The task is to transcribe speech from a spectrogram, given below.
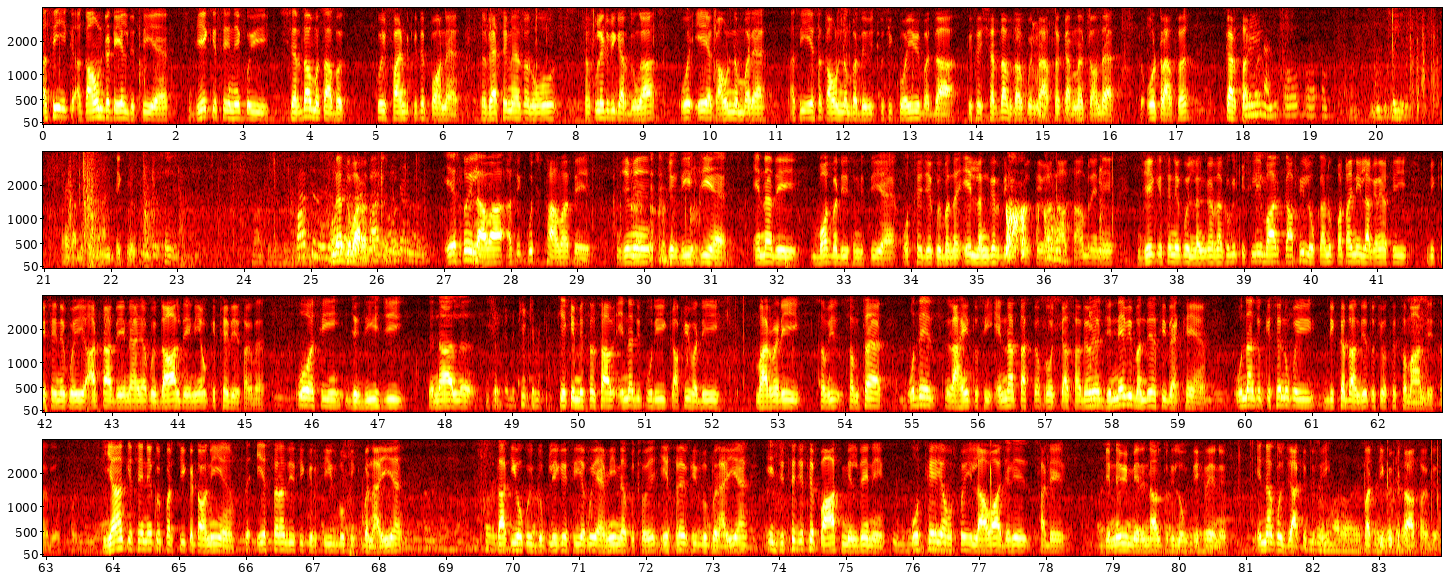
ਅਸੀਂ ਇੱਕ ਅਕਾਊਂਟ ਡਿਟੇਲ ਦਿੱਤੀ ਹੈ, ਜੇ ਕਿਸੇ ਨੇ ਕੋਈ ਸ਼ਰਧਾ ਮੁਤਾਬਕ ਕੋਈ ਫੰਡ ਕਿਤੇ ਪਾਉਣਾ ਹੈ, ਤਾਂ ਵੈਸੇ ਮੈਂ ਤੁਹਾਨੂੰ ਉਹ ਸਰਕੂਲੇਟ ਵੀ ਕਰ ਦੂੰਗਾ। ਉਹ ਇਹ ਅਕਾਊਂਟ ਨੰਬਰ ਹੈ। ਅਸੀਂ ਇਸ ਅਕਾਊਂਟ ਨੰਬਰ ਦੇ ਵਿੱਚ ਤੁਸੀਂ ਕੋਈ ਵੀ ਬੰਦਾ ਕਿਸੇ ਸ਼ਰਧਾ ਮੁਤਾਬਕ ਕੋਈ ਟ੍ਰਾਂਸਫਰ ਕਰਨਾ ਚਾਹੁੰਦਾ ਹੈ, ਤਾਂ ਉਹ ਟ੍ਰਾਂਸਫਰ ਕਰ ਸਕਦਾ। ਹੈ ਜੀ ਉਹ ਉਹ- ਉਹ। ਇੱਕ ਮਿੰਟ। ਸਹੀ ਬਾਅਦ ਚ ਲਓ। ਮੈਂ ਦੁਬਾਰਾ ਬਾਅਦ ਚ ਲਓ। ਇਸ ਤੋਂ ਇਲਾਵਾ ਅਸੀਂ ਕੁਝ ਥਾਵਾਂ ਤੇ ਜਿਵੇਂ ਜਗਦੀਸ਼ ਜੀ ਹੈ ਇਹਨਾਂ ਦੀ ਬਹੁਤ ਵੱਡੀ ਸਮਿਤੀ ਹੈ। ਉੱਥੇ ਜੇ ਕੋਈ ਬੰਦਾ ਇਹ ਲੰਗਰ ਦੀ ਸੇਵਾ ਨਾਲ ਸਾਂਭ ਰਹੇ ਨੇ ਜੇ ਕਿਸੇ ਨੇ ਕੋਈ ਲੰਗਰ ਦਾ ਕਿਉਂਕਿ ਪਿਛਲੀ ਵਾਰ ਕਾਫੀ ਲੋਕਾਂ ਨੂੰ ਪਤਾ ਹੀ ਨਹੀਂ ਲੱਗ ਰਿਹਾ ਸੀ ਵੀ ਕਿਸੇ ਨੇ ਕੋਈ ਆਟਾ ਦੇਣਾ ਹੈ ਜਾਂ ਕੋਈ ਦਾਲ ਦੇਣੀ ਹੈ ਉਹ ਕਿੱਥੇ ਦੇ ਸਕਦਾ ਹੈ। ਉਹ ਅਸੀਂ ਜਗਦੀਸ਼ ਜੀ ਤੇ ਨਾਲ ਕੇ ਕੇ ਮਿੱਤਲ ਸਾਹਿਬ ਇਹਨਾਂ ਦੀ ਪੂਰੀ ਕਾਫੀ ਵੱਡੀ ਮਾਰਵਾੜੀ ਸਵੀ ਹੈ। ਉਹਦੇ ਰਾਹੀਂ ਤੁਸੀਂ ਇਹਨਾਂ ਤੱਕ ਅਪਰੋਚ ਕਰ ਸਕਦੇ ਹੋ ਜਾਂ ਜਿੰਨੇ ਵੀ ਬੰਦੇ ਅਸੀਂ ਬੈਠੇ ਆ ਉਹਨਾਂ ਚੋਂ ਕਿਸੇ ਨੂੰ ਕੋਈ ਦਿੱਕਤ ਆਉਂਦੀ ਹੈ ਤੁਸੀਂ ਉੱਥੇ ਸਮਾਨ ਦੇ ਸਕਦੇ ਹੋ। ਜਾਂ ਕਿਸੇ ਨੇ ਕੋਈ ਪਰਚੀ ਕਟਾਉਣੀ ਹੈ ਤਾਂ ਇਸ ਤਰ੍ਹਾਂ ਦੀ ਅਸੀਂ ਇੱਕ ਰਸੀਦ ਬੁੱਕ ਇੱਕ ਬਣਾਈ ਹੈ ਤਾਂ ਕਿ ਉਹ ਕੋਈ ਡੁਪਲੀਕੇਸੀ ਜਾਂ ਕੋਈ ਐਵੇਂ ਨਾ ਕੁਝ ਹੋਏ। ਇਸ ਤਰ੍ਹਾਂ ਰਸੀਦ ਬੁੱਕ ਬਣਾਈ ਹੈ ਇਹ ਜਿੱਥੇ ਜਿੱਥੇ ਪਾਸ ਮਿਲਦੇ ਨੇ ਉੱਥੇ ਜਾਂ ਉਸ ਤੋਂ ਇਲਾਵਾ ਜਿਹੜੇ ਸਾਡੇ ਜਿੰਨੇ ਵੀ ਮੇਰੇ ਨਾਲ ਤੁਸੀਂ ਲੋਕ ਦੇਖ ਰਹੇ ਨੇ ਇਹਨਾਂ ਕੋਲ ਜਾ ਕੇ ਤੁਸੀਂ ਪਰਚੀ ਕੋਈ ਕਟਾ ਸਕਦੇ ਹੋ।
